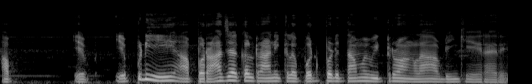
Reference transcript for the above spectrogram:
அப் எப் எப்படி அப்போ ராஜாக்கள் ராணிக்களை பொருட்படுத்தாமல் விட்டுருவாங்களா அப்படின்னு கேட்குறாரு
